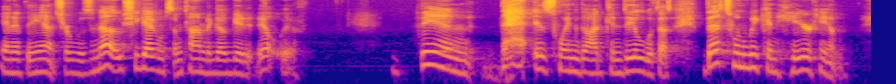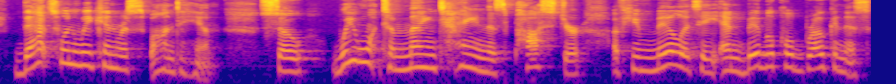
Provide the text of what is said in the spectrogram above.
And if the answer was no, she gave them some time to go get it dealt with then that is when God can deal with us. That's when we can hear Him. That's when we can respond to Him. So we want to maintain this posture of humility and biblical brokenness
